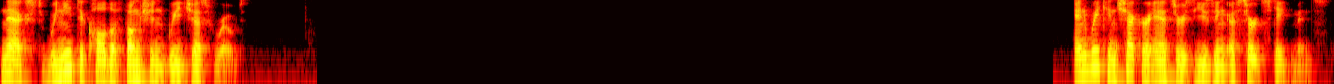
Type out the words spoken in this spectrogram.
Next, we need to call the function we just wrote. And we can check our answers using assert statements.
